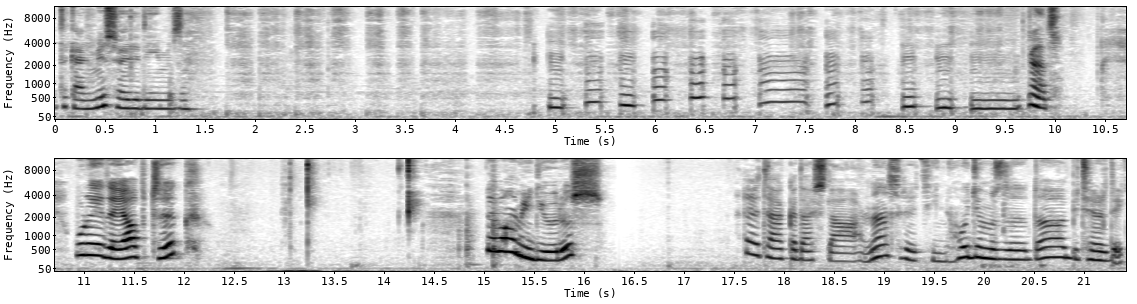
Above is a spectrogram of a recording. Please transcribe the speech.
O tekerlemeyi söylediğimizi. Evet. Burayı da yaptık. Devam ediyoruz. Evet arkadaşlar Nasrettin hocamızı da bitirdik.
